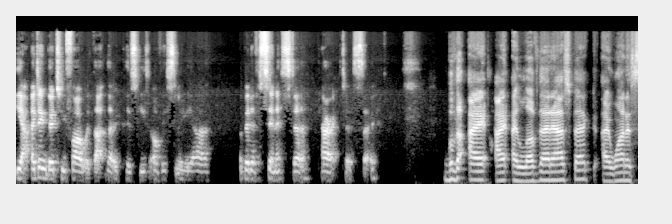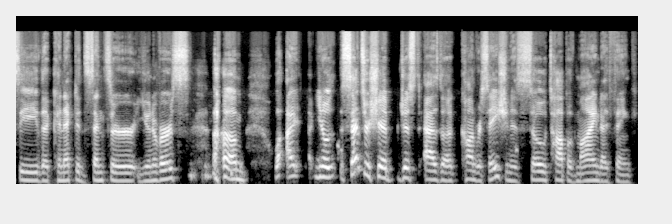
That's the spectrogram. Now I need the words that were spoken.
yeah, I didn't go too far with that though, because he's obviously uh, a bit of a sinister character. So. Well, the, I, I I love that aspect. I want to see the connected Censor universe. um, well, I you know censorship just as a conversation is so top of mind. I think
